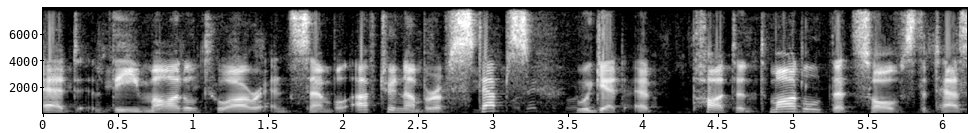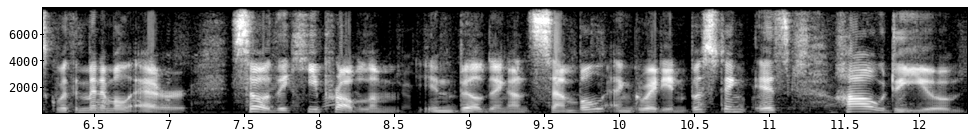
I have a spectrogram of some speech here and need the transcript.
add the model to our ensemble. After a number of steps, we get a potent model that solves the task with minimal error. So the key problem in building ensemble and gradient boosting is how do you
